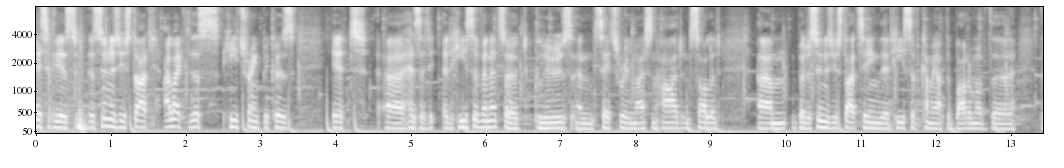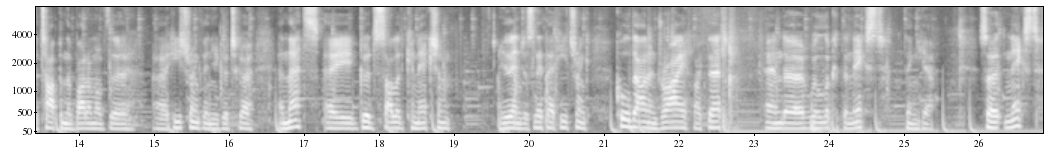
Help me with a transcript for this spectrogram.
basically as, as soon as you start I like this heat shrink because it uh, has adhesive in it, so it glues and sets really nice and hard and solid. Um, but as soon as you start seeing the adhesive coming out the bottom of the the top and the bottom of the uh, heat shrink, then you're good to go. And that's a good solid connection. You then just let that heat shrink cool down and dry like that, and uh, we'll look at the next thing here. So next,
